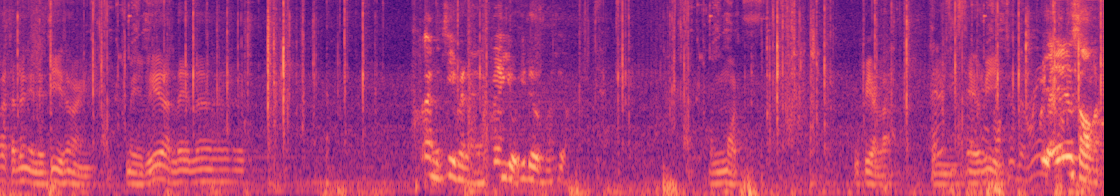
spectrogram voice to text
ว่าจะเล่นเอเนจีเท่าไหร่ไม่เลือดเลยเลยแล้วเอเนจีไปไหนก็ยังอยู่ที่เดิมไม่ใช่เหรอมันหมด กูเปลี่ยนละเป็น30เฮลวี่ seconds until the กูอยาก ring. ได้ลูกซองอะ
